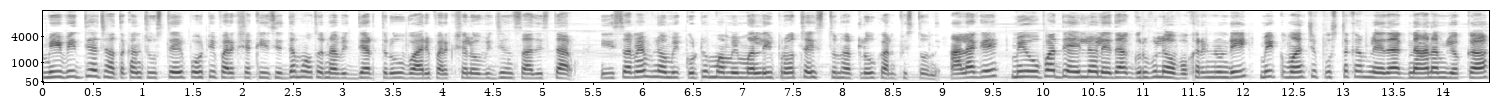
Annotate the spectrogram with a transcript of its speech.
మీ విద్యా జాతకం చూస్తే పోటీ పరీక్షకి సిద్ధమవుతున్న విద్యార్థులు వారి పరీక్షలో విజయం సాధిస్తారు. ఈ సమయంలో మీ కుటుంబం మిమ్మల్ని ప్రోత్సహిస్తున్నట్లు కనిపిస్తుంది. అలాగే మీ ఉపాధ్యాయుల్లో లేదా గురువులో ఒకరి నుండి మీకు మంచి పుస్తకం లేదా జ్ఞానం యొక్క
